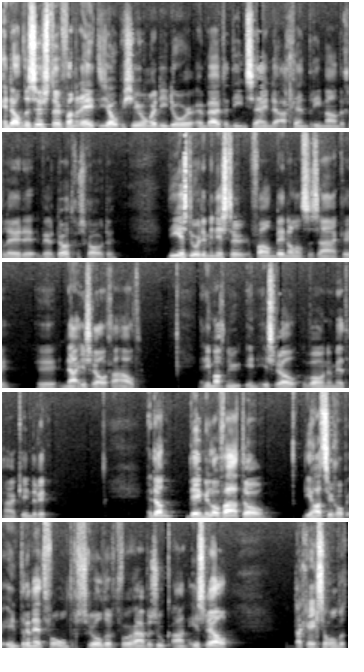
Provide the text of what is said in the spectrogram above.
En dan de zuster van een Ethiopische jongen die door een buitendienst zijnde agent drie maanden geleden werd doodgeschoten. Die is door de minister van Binnenlandse Zaken eh, naar Israël gehaald. En die mag nu in Israël wonen met haar kinderen. En dan Demi Lovato, die had zich op internet verontschuldigd voor haar bezoek aan Israël. Daar kreeg ze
